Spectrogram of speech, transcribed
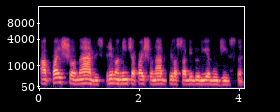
apaixonado, extremamente apaixonado pela sabedoria budista.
